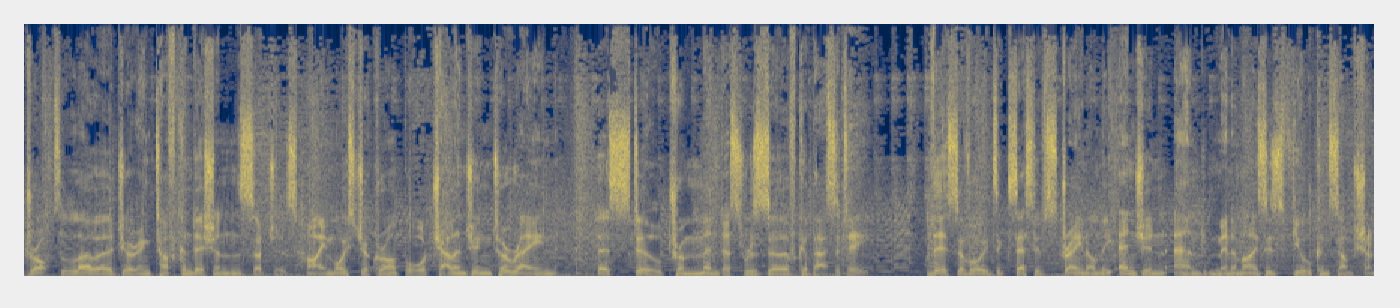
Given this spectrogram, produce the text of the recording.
drops lower during tough conditions such as high moisture crop or challenging terrain, there's still tremendous reserve capacity. This avoids excessive strain on the engine and minimizes fuel consumption.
